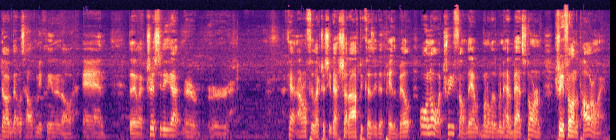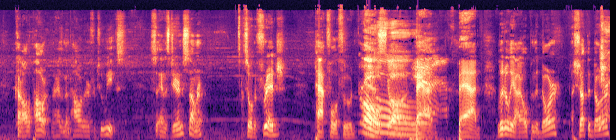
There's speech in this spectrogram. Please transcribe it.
Doug, that was helping me clean it out, and the electricity got or or I can't I don't know if the electricity got shut off because they didn't pay the bill. Oh no, a tree fell. They had one of the, when they had a bad storm, tree fell on the power line, cut all the power. There hasn't been power there for two weeks, so and it's during the summer, so the fridge packed full of food. Oh god. Oh. bad, bad. Literally, I opened the door, I shut the door,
